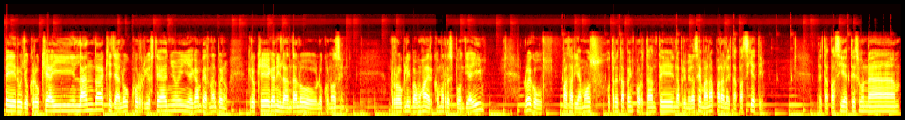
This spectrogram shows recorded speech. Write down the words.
pero yo creo que hay Landa que ya lo corrió este año y Egan Bernal, bueno, creo que Egan y Landa lo, conocen. Roglic, vamos a ver cómo responde ahí. Luego pasaríamos otra etapa importante en la primera semana para la etapa 7. La etapa 7 es una,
